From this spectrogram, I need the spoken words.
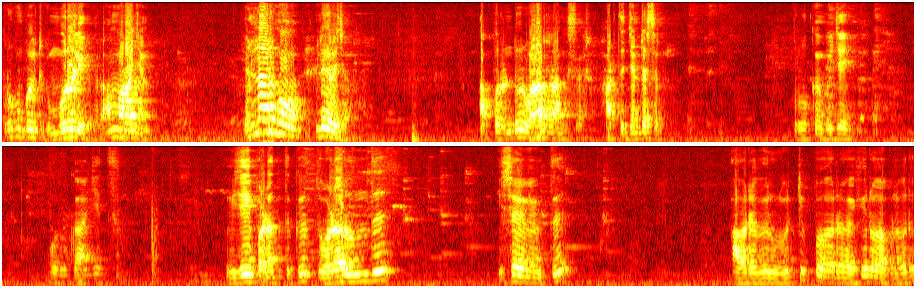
ஒரு போயிட்டு இருக்கு. முரளி ராமராஜன். எல்லாருக்கும் இளையராஜா. அப்போ ரெண்டு பேரும் வளர்றாங்க சார். அடுத்த ஜென்ரேஷன் ஒரு பக்கம் விஜய் ஒரு பக்கம் அஜித். விஜய் படத்துக்கு தொடர்ந்து இசையமைத்து அவரை வெ- வெட்டி போகிற ஆகினவர்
